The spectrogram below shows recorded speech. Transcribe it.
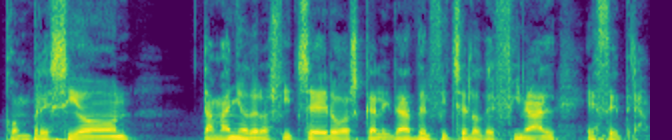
compresión, tamaño de los ficheros, calidad del fichero de final, etc.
